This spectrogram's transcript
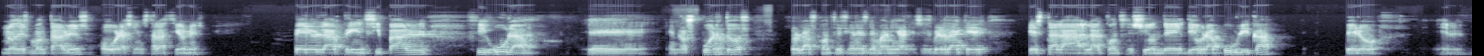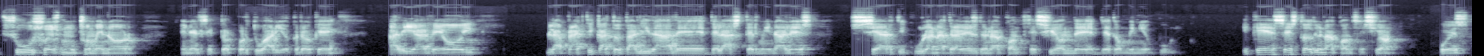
no desmontables, obras e instalaciones, pero la principal figura eh, en los puertos son las concesiones de maniales. Es verdad que está la, concesión de, obra pública, pero eh, su uso es mucho menor en el sector portuario. Creo que a día de hoy la práctica totalidad de, las terminales se articulan a través de una concesión de, dominio público. ¿Y qué es esto de una concesión? Pues,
